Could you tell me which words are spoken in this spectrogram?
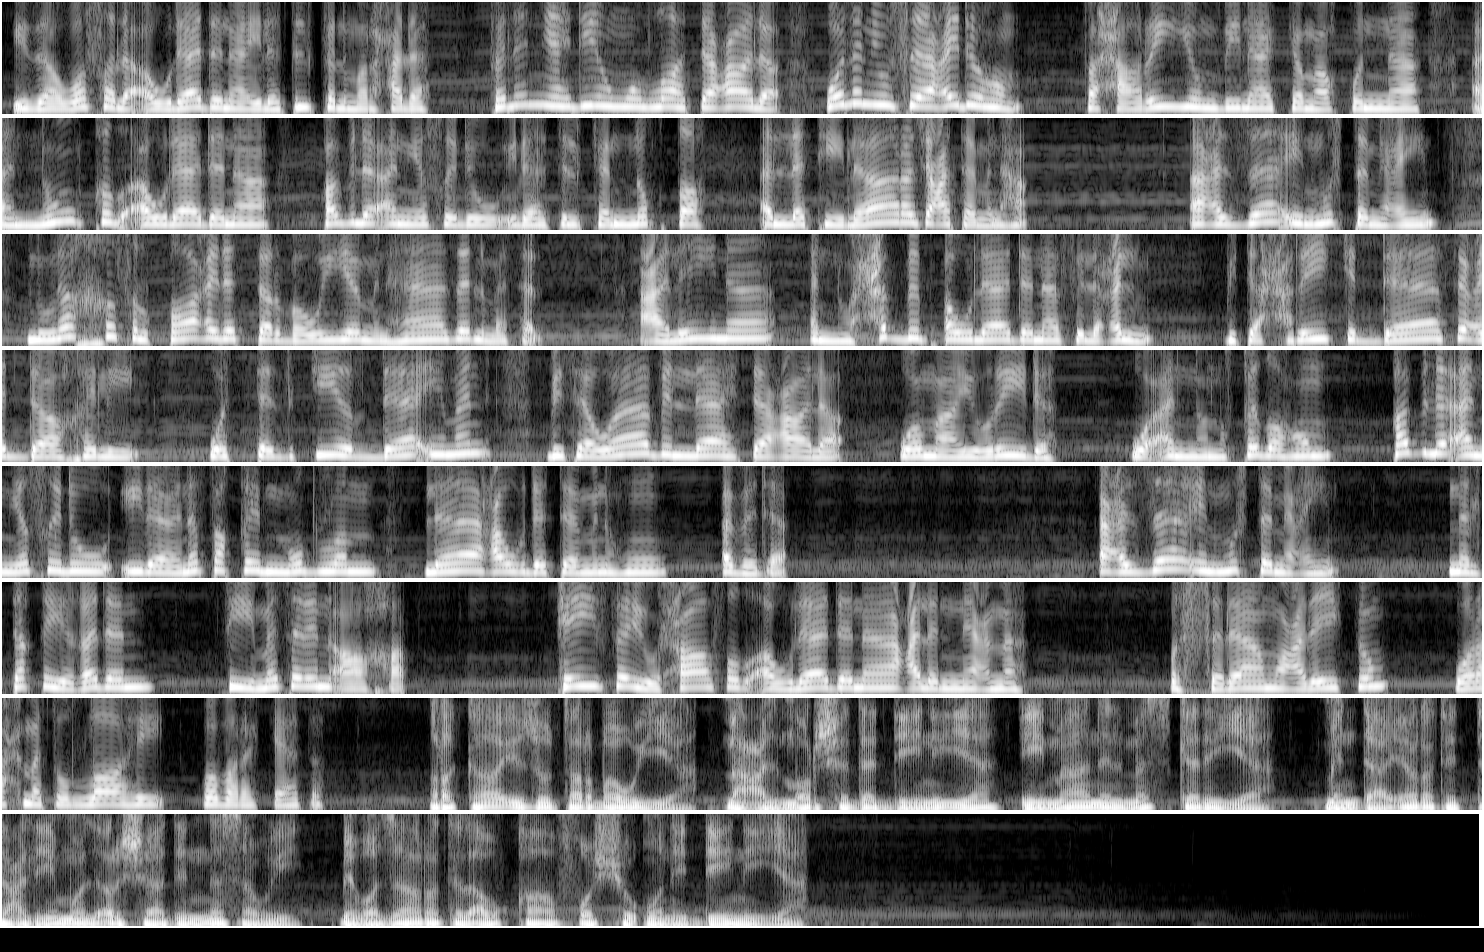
إذا وصل أولادنا إلى تلك المرحلة فلن يهديهم الله تعالى ولن يساعدهم. فحري بنا كما قلنا أن ننقذ أولادنا قبل أن يصلوا إلى تلك النقطة التي لا رجعة منها. أعزائي المستمعين نلخص القاعدة التربوية من هذا المثل. علينا أن نحبب أولادنا في العلم بتحريك الدافع الداخلي والتذكير دائما بثواب الله تعالى وما يريده وأن ننقذهم قبل أن يصلوا إلى نفق مظلم لا عودة منه ابدا. أعزائي المستمعين نلتقي غدا في مثل آخر. كيف يحافظ أولادنا على النعمة؟ والسلام عليكم ورحمة الله وبركاته. ركائز تربوية مع المرشدة الدينية إيمان المسكرية من دائرة التعليم والإرشاد النسوي بوزارة الأوقاف والشؤون الدينية.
